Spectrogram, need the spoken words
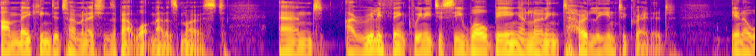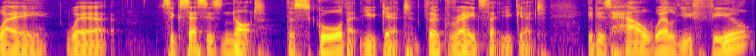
are making determinations about what matters most. And I really think we need to see well being and learning totally integrated in a way where success is not the score that you get, the grades that you get. It is how well you feel,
